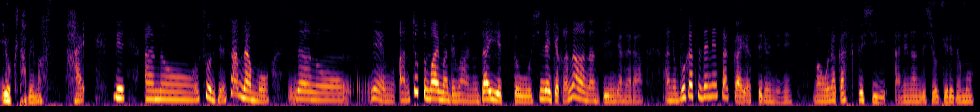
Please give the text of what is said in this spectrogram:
ー、よく食べます。はい。であのそうですね。三男もあの、ね、あのちょっと前まではあのダイエットをしなきゃかななんて言いながらあの部活でねサッカーやってるんでね、まあ、お腹すくしあれなんでしょうけれども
